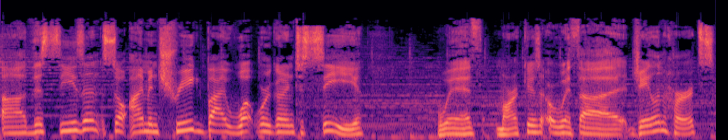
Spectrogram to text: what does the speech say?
uh, this season. So I'm intrigued by what we're going to see with Marcus or with uh, Jalen Hurts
